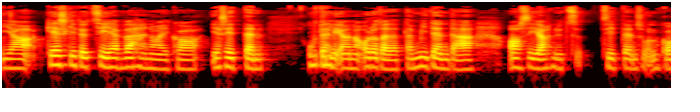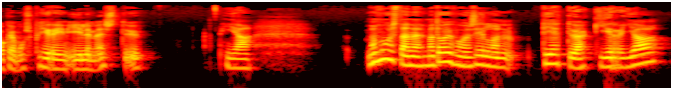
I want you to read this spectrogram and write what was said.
ja keskityt siihen vähän aikaa ja sitten uteliaana odotat, että miten tämä asia nyt sitten sun kokemuspiiriin ilmestyy. Ja mä muistan, että mä toivoin silloin tiettyä kirjaa.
